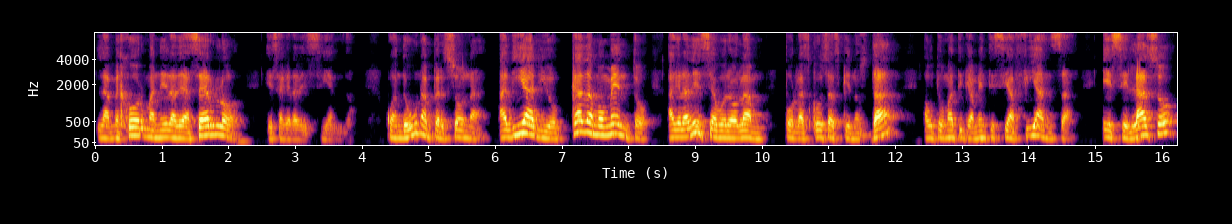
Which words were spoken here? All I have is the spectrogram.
La mejor manera de hacerlo es agradeciendo. Cuando una persona a diario, cada momento, agradece a Boraholam por las cosas que nos da, automáticamente se afianza ese lazo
